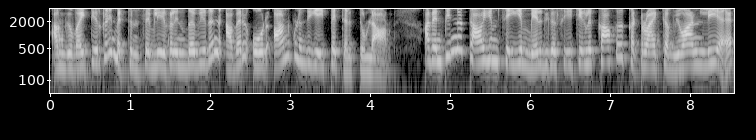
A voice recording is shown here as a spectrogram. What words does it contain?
அங்கு வைத்தியர்கள் மற்றும் செவிலியர்களின் உதவியுடன் அவர் ஓர் ஆண் குழந்தையை பெற்றெடுத்துள்ளார். அதன் பின்னர் தாயும் செய்யும் மேலதிக சிகிச்சைகளுக்காக கட்டுநாயக்க விமான நிலைய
